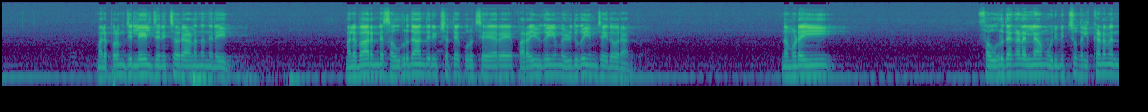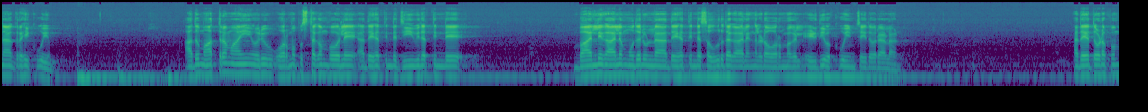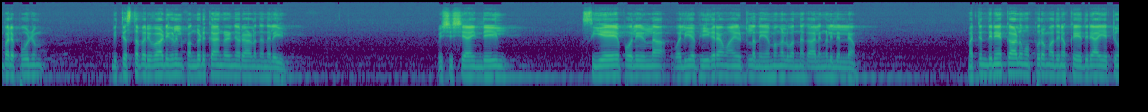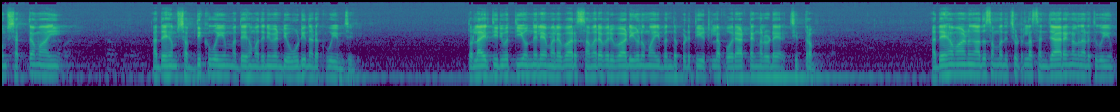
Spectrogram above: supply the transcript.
മലപ്പുറം ജില്ലയിൽ ജനിച്ച ഒരാളെന്ന നിലയിൽ മലബാറിന്റെ സൗഹൃദാന്തരീക്ഷത്തെക്കുറിച്ച് ഏറെ പറയുകയും എഴുതുകയും ചെയ്ത ഒരാൾ നമ്മുടെ ഈ സൗഹൃദങ്ങളെല്ലാം ഒരുമിച്ചു നിൽക്കണമെന്ന് ആഗ്രഹിക്കുകയും അതുമാത്രമായി ഒരു ഓർമ്മ പുസ്തകം പോലെ അദ്ദേഹത്തിന്റെ ജീവിതത്തിന്റെ ബാല്യകാലം മുതലുള്ള അദ്ദേഹത്തിന്റെ സൗഹൃദകാലങ്ങളുടെ ഓർമ്മകൾ എഴുതി വെക്കുകയും ചെയ്ത ഒരാളാണ്. അദ്ദേഹത്തോടൊപ്പം പലപ്പോഴും വ്യത്യസ്ത പരിപാടികളിൽ പങ്കെടുക്കാൻ കഴിഞ്ഞ ഒരാളെന്ന നിലയിൽ വിശിഷ്യ ഇന്ത്യയിൽ സി എ പോലെയുള്ള വലിയ ഭീകരമായിട്ടുള്ള നിയമങ്ങൾ വന്ന കാലങ്ങളിലെല്ലാം മറ്റെന്തിനേക്കാളും അപ്പുറം അതിനൊക്കെ എതിരായി ഏറ്റവും ശക്തമായി അദ്ദേഹം ശബ്ദിക്കുകയും അദ്ദേഹം അതിനുവേണ്ടി ഓടി നടക്കുകയും ചെയ്തു. തൊള്ളായിരത്തി ഇരുപത്തിയൊന്നിലെ മലബാർ സമര പരിപാടികളുമായി ബന്ധപ്പെടുത്തിയിട്ടുള്ള പോരാട്ടങ്ങളുടെ ചിത്രം അദ്ദേഹമാണ് അത് സംബന്ധിച്ചിട്ടുള്ള സഞ്ചാരങ്ങൾ നടത്തുകയും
